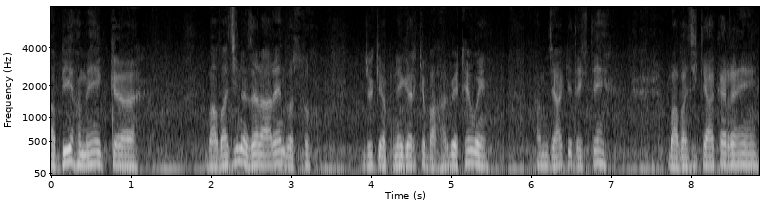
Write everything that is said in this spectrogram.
अभी हमें एक बाबा जी नज़र आ रहे हैं दोस्तों जो कि अपने घर के बाहर बैठे हुए हैं। हम जाके देखते हैं बाबा जी क्या कर रहे हैं।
